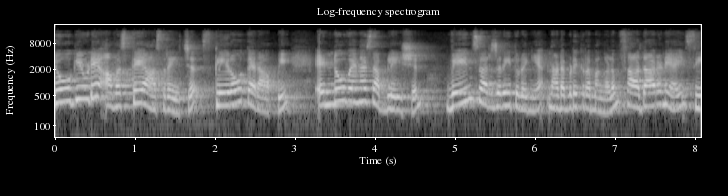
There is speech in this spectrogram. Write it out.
രോഗിയുടെ അവസ്ഥയെ ആശ്രയിച്ച് sclerotherapy endovenous ablation vein surgery തുടങ്ങിയ നടപടിക്രമങ്ങളും സാധാരണയായി സി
